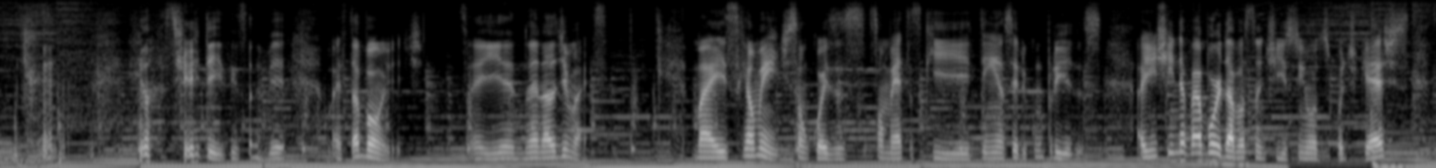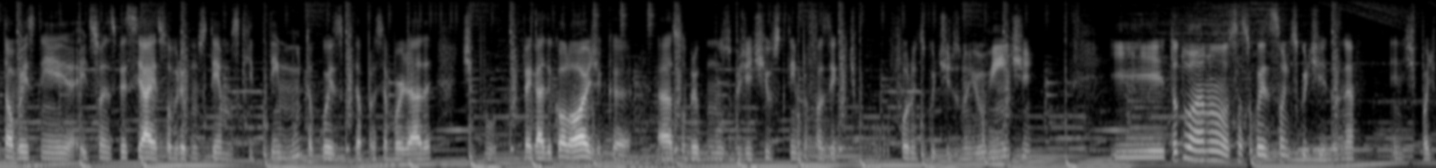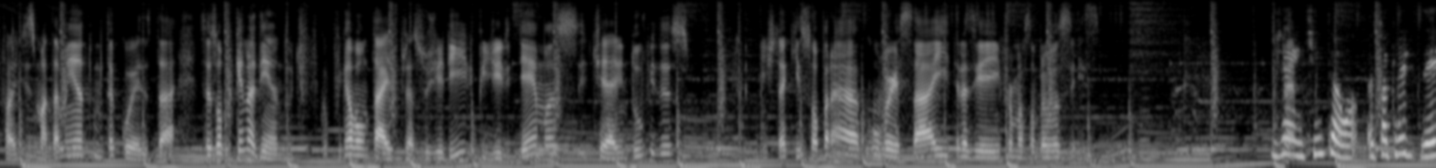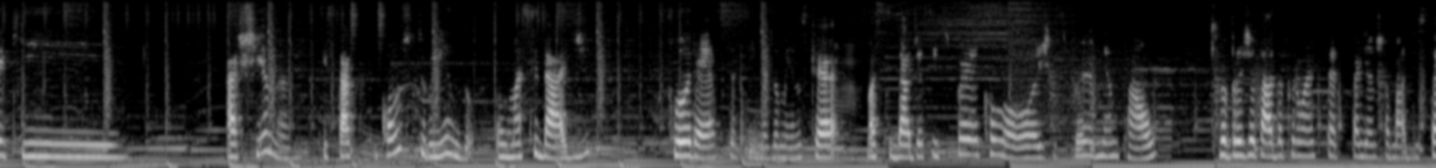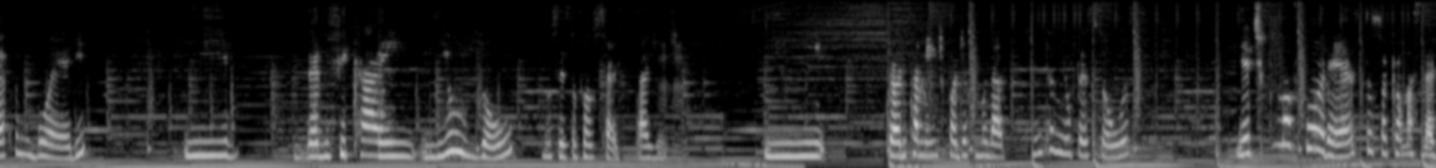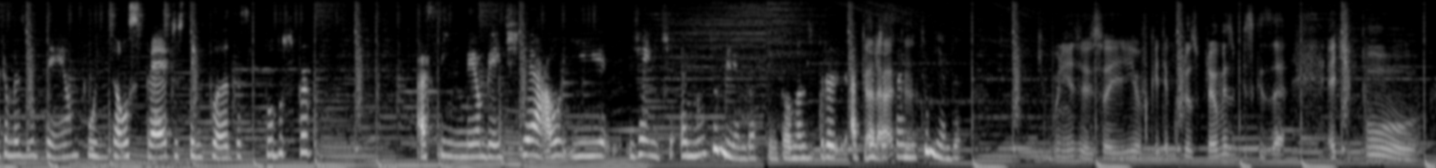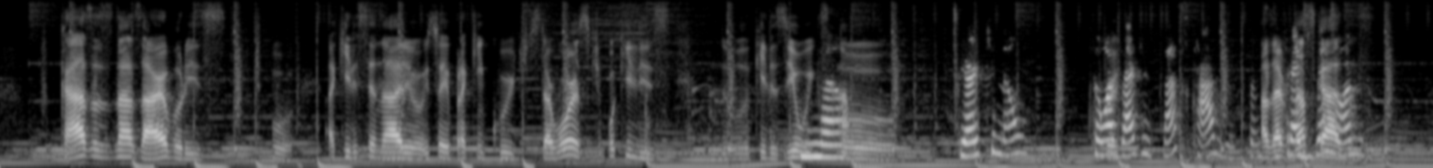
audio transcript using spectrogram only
eu acertei sem saber. Mas tá bom, gente. Isso aí não é nada demais. Mas realmente são coisas, são metas que têm a serem cumpridas. A gente ainda vai abordar bastante isso em outros podcasts. Talvez tenha edições especiais sobre alguns temas que tem muita coisa que dá para ser abordada, tipo pegada ecológica, uh, sobre alguns objetivos que tem para fazer que tipo, foram discutidos no Rio 20. E todo ano essas coisas são discutidas, né? A gente pode falar de desmatamento, muita coisa, tá? Vocês é são um pequeno adendo. Tipo, fiquem à vontade para sugerir, pedir temas, tirarem dúvidas gente tá aqui só para conversar e trazer informação para vocês. Gente, é. então, eu só queria dizer que a China está construindo uma cidade floresta, assim, mais ou menos, que é uma cidade assim super ecológica, super ambiental, que foi projetada por um arquiteto italiano chamado Stefano Boeri e deve ficar em Liuzhou, não sei se estou falando certo, tá, gente? Uhum. E teoricamente pode acomodar 30 mil pessoas. E é tipo uma floresta, só que é uma cidade ao mesmo tempo. Então os prédios têm plantas, tudo super assim, meio ambiente real. E, gente, é muito lindo, assim, pelo menos a projeção é muito linda. Que bonito isso aí, eu fiquei até curioso pra eu mesmo pesquisar. É tipo casas nas árvores, tipo, aquele cenário, isso aí para quem curte Star Wars, tipo aqueles aqueles Ewoks no Pior que não. São as árvores nas casas. São as árvores nas casas.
